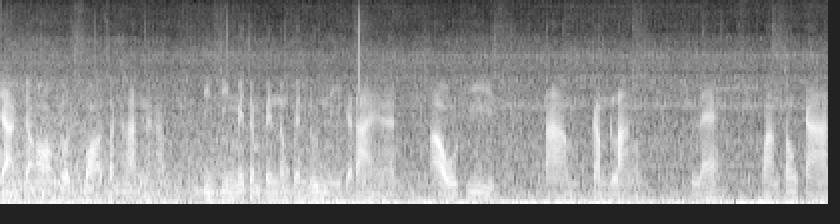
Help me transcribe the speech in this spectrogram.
อยากจะออกรถฟอร์ดสักคันนะครับ จริง ๆ ไม่จำเป็นต้องเป็นรุ่นนี้ก็ได้นะเอาที่ตามกำลังและความต้องการ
